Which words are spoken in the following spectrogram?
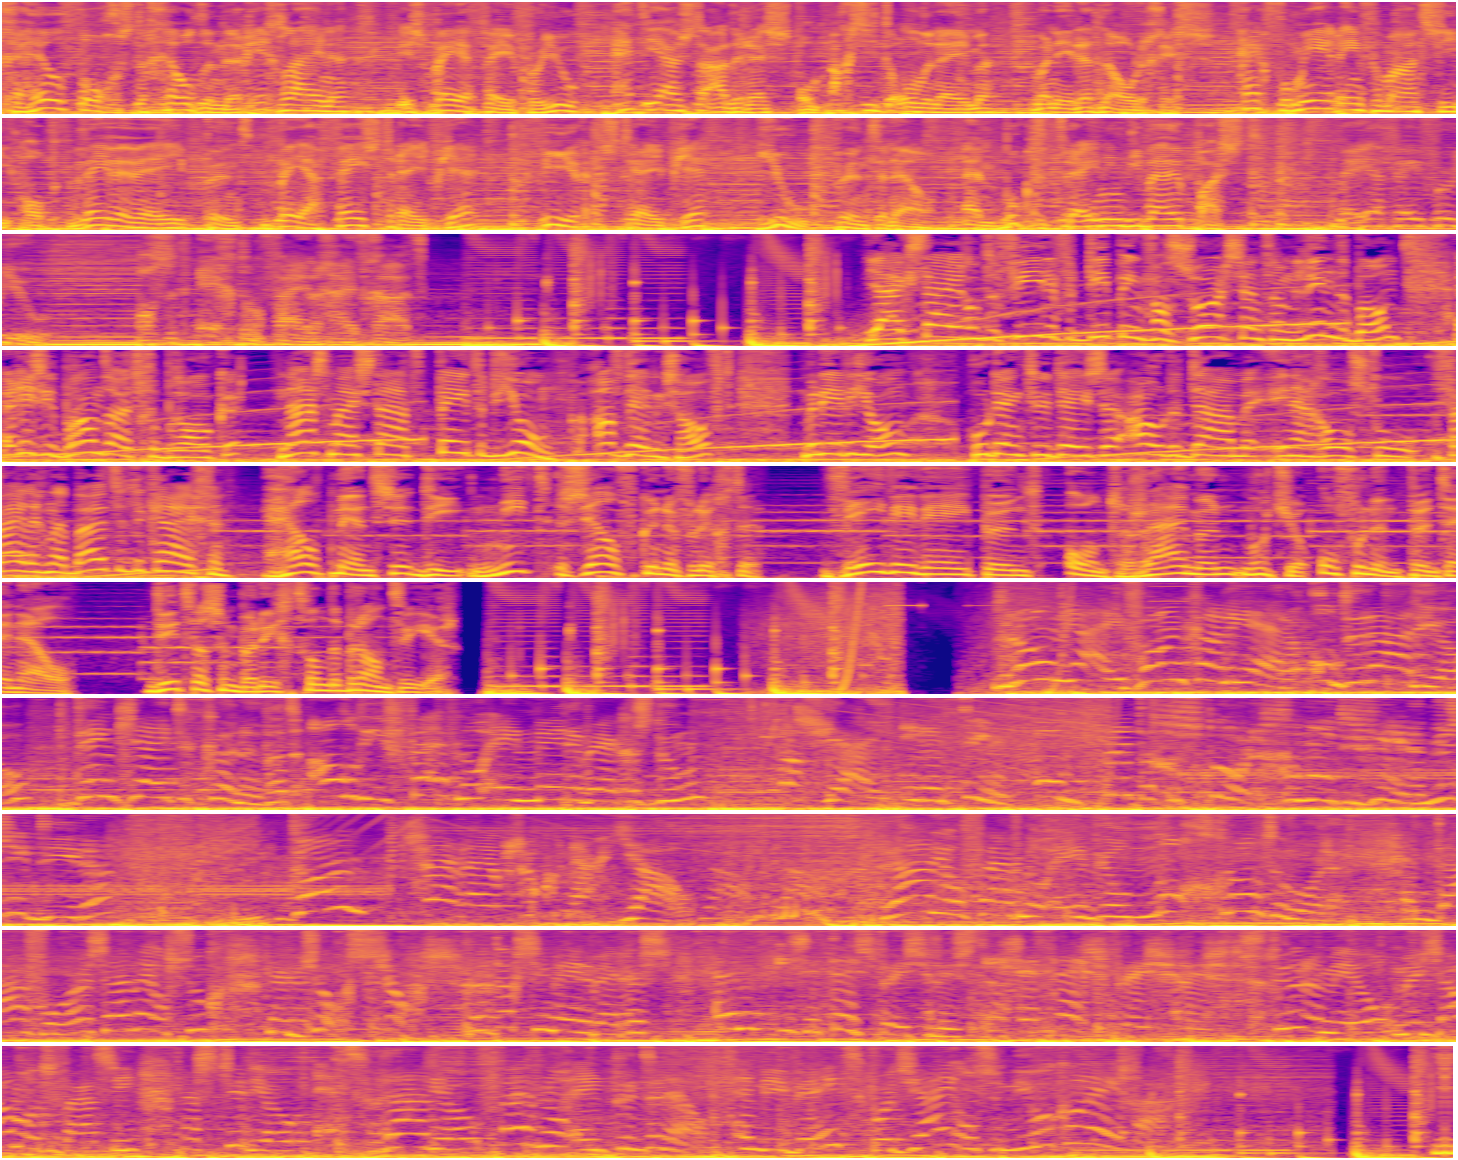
Geheel volgens de geldende richtlijnen is BHV for You het juiste adres om actie te ondernemen wanneer het nodig is. Kijk voor meer informatie op www.bav-4-u.nl en boek de training die bij u past. BHV for You, als het echt om veiligheid gaat. Ja, ik sta hier op de vierde verdieping van zorgcentrum Lindeboom. Er is hier brand uitgebroken. Naast mij staat Peter de Jong, afdelingshoofd. Meneer de Jong, hoe denkt u deze oude dame in haar rolstoel veilig naar buiten te krijgen? Help mensen die niet zelf kunnen vluchten. www.ontruimenmoetjeoefenen.nl Dit was een bericht van de brandweer.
